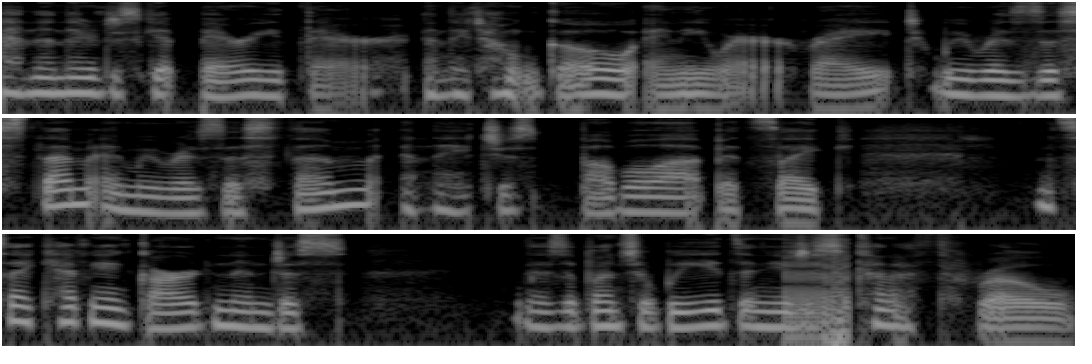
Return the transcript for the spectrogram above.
And then they just get buried there and they don't go anywhere, right? We resist them and we resist them and they just bubble up. It's like it's like having a garden and just there's a bunch of weeds and you just kind of throw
